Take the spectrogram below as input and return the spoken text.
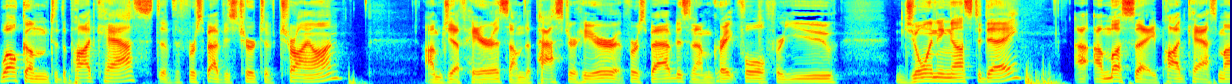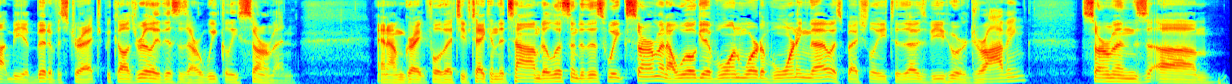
Welcome to the podcast of the First Baptist Church of Tryon. I'm Jeff Harris. I'm the pastor here at First Baptist, and I'm grateful for you joining us today. I, I, must say, podcast might be a bit of a stretch because really this is our weekly sermon. And I'm grateful that you've taken the time to listen to this week's sermon. I will give one word of warning, though, especially to those of you who are driving. Sermons um,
